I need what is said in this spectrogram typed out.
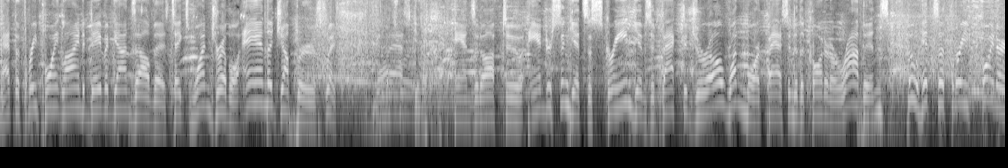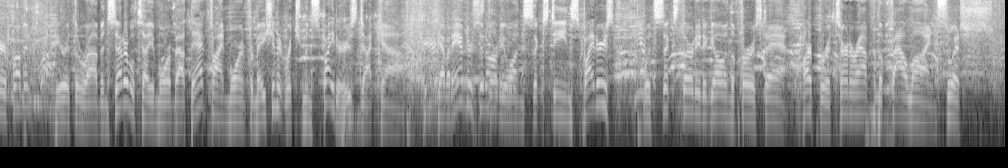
at the three-point line to David Gonzalvez. Takes one dribble and the jumper, swish. The basket. Hands it off to Anderson, gets a screen, gives it back to Geriot. One more pass into the corner to Robbins, who hits a three-pointer from in front. Here at the Robins Center, we'll tell you more about that. Find more information at richmondspiders.com. Kevin Anderson, 31-16 Spiders with 6.30 to go in the first half. Harper, a turnaround from the foul line. Swish.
